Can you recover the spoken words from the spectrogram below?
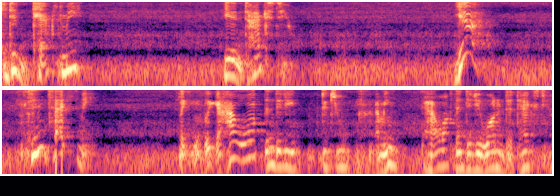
He didn't text me? He didn't text you? Yeah! He didn't text me. Like, like how often did he, did you, I mean, how often did you want him to text you?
